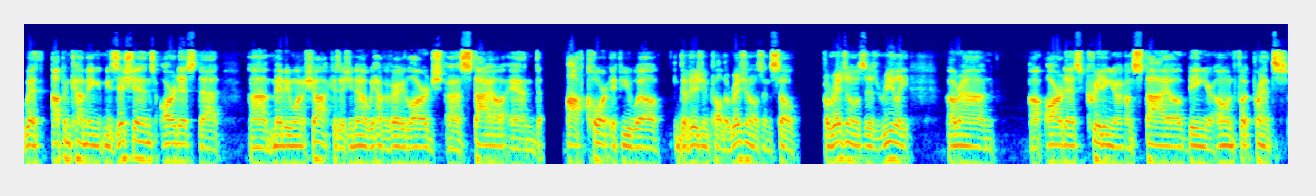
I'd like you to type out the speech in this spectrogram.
with up and coming musicians, artists that um, maybe want a shot. Because as you know, we have a very large uh, style and off court, if you will, division called Originals. And so Originals is really around uh, artists, creating your own style, being your own footprints.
